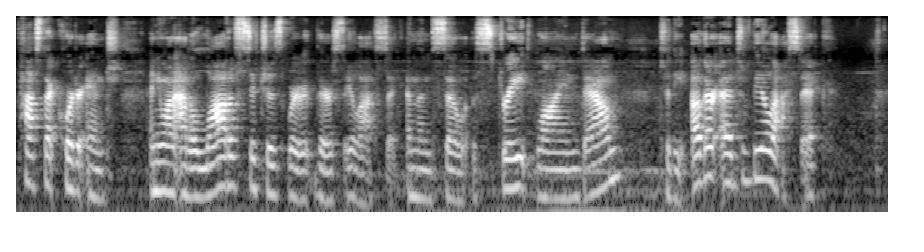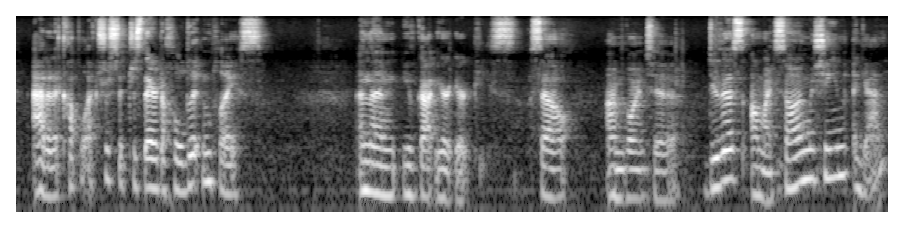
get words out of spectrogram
past that quarter inch and you wanna add a lot of stitches where there's the elastic and then sew a straight line down to the other edge of the elastic, added a couple extra stitches there to hold it in place, and then you've got your earpiece. So I'm going to do this on my sewing machine again.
